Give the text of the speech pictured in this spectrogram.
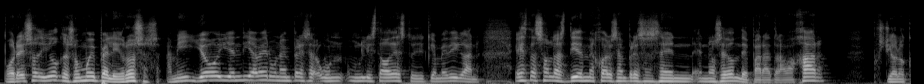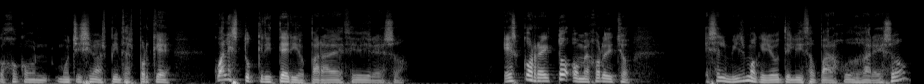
Por eso digo que son muy peligrosos. A mí, yo hoy en día ver una empresa, un, listado de esto y que me digan, estas son las 10 mejores empresas en no sé dónde para trabajar, pues yo lo cojo con muchísimas pinzas, porque ¿cuál es tu criterio para decidir eso? ¿Es correcto o mejor dicho, ¿es el mismo que yo utilizo para juzgar eso?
